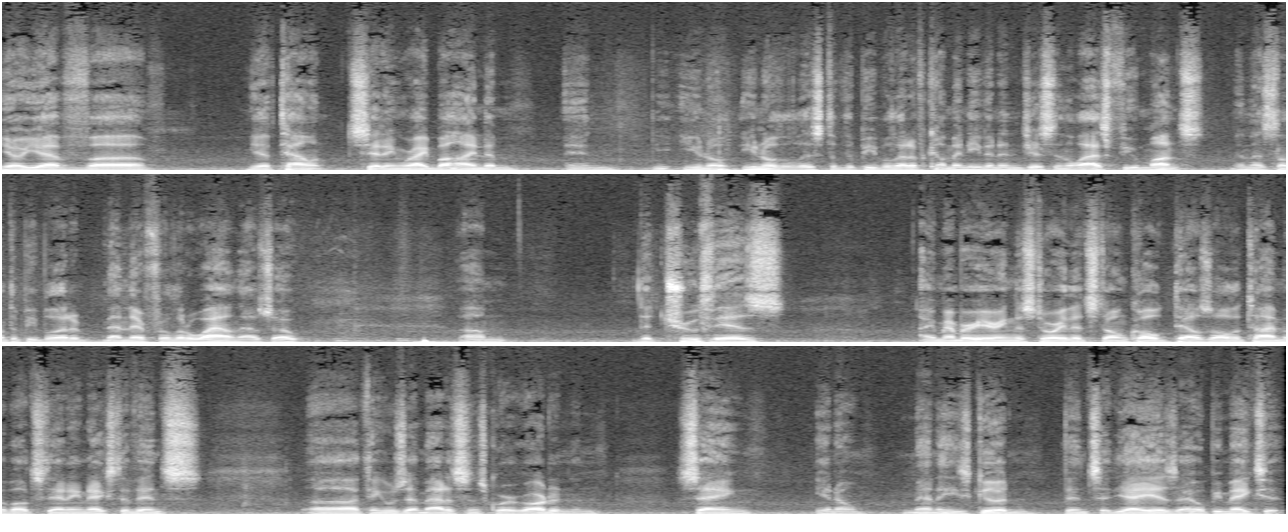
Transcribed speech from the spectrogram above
you know you have uh, you have talent sitting right behind them, and you know you know the list of the people that have come in even in just in the last few months, and that's not the people that have been there for a little while now. So, um, the truth is, I remember hearing the story that Stone Cold tells all the time about standing next to Vince. Uh, I think it was at Madison Square Garden and saying, you know, man, he's good. And Vince said, yeah, he is. I hope he makes it.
